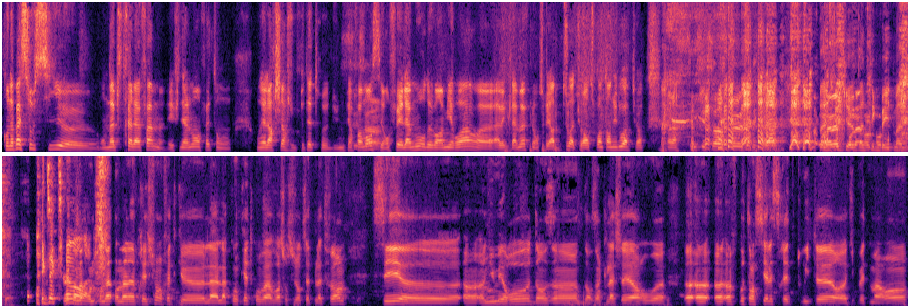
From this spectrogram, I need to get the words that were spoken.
qu'on n'a pas sauf si euh, on abstrait la femme et finalement en fait on, on est à la recherche peut-être d'une performance et on fait l'amour devant un miroir euh, avec la meuf mais on se regarde soit tu vois en se pointant du doigt tu vois voilà C'est ça un peu. c'est Patrick, Bateman, quoi. On exactement a, on a- on a l'impression en fait que la, la conquête qu'on va avoir sur ce genre de cette plateforme, c'est euh, un, un numéro dans un, dans un classeur ou euh, un, un- un potentiel thread Twitter euh, qui peut être marrant.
